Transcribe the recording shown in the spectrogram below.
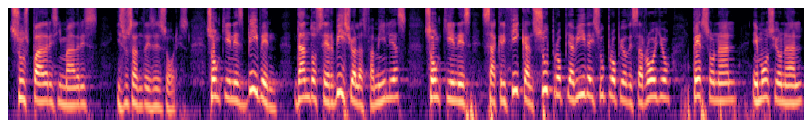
sus padres y madres y sus antecesores. Son quienes viven dando servicio a las familias, son quienes sacrifican su propia vida y su propio desarrollo personal, emocional,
